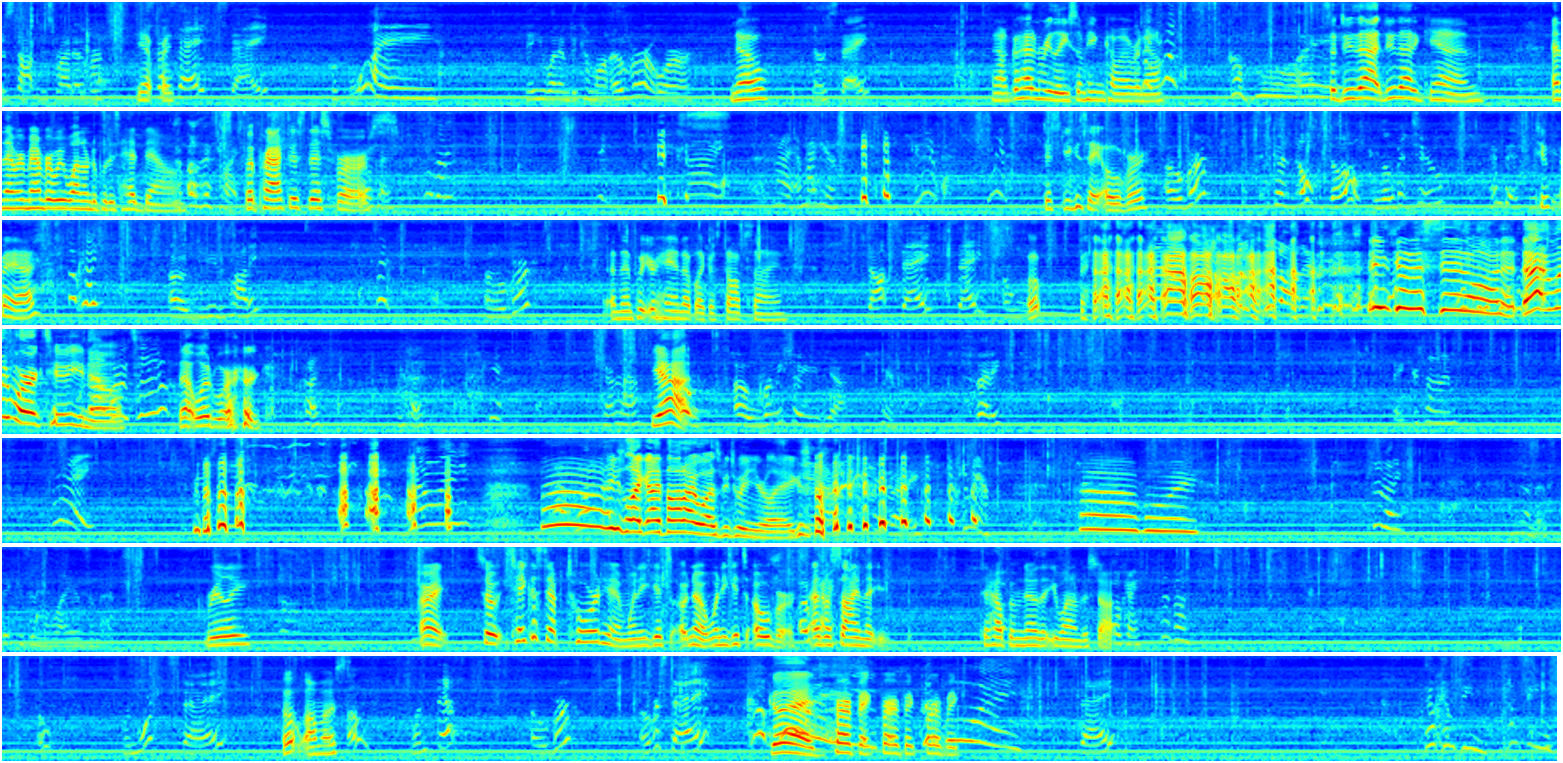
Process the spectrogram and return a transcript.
to stop just right over? Yep, Stay, right. stay, stay. Good boy. Now you want him to come on over or No? no, stay? Now go ahead and release him. He can come over now. Good boy. So do that, do that again. And then remember we want him to put his head down. Oh, that's right. But practice this first. Hey, buddy. Hi. Hi, I'm right here. Come here. Just you can say over. Over. Good. Oh, so a little bit too ambitious. Too fast. Okay. Oh, do you need a potty? Here. Over. And then put your hand up like a stop sign. Stop. Stay. Stay. Oh. oh. sit on it. He's gonna sit on it. That would work too, you know. Over too. That would work. Okay. Okay. Here. Turn around. Yeah. Oh, oh, let me show you. Yeah. Come here. Buddy. Take your time. Hey. Really? He's like, I thought I was between your legs. Yeah. Come here, buddy. Come here. oh boy. Buddy. Yeah, that stick is in the way, isn't it? Really? All right. So take a step toward him when he gets oh, no when he gets over as a sign that you, to help him know that you want him to stop. Okay. Oh, almost. Oh, one step. Over. Overstay. Good. Good. Boy. Perfect, perfect, Good perfect. Boy. Stay. Now come see me. Come see me.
